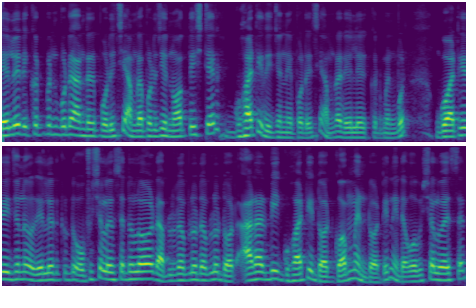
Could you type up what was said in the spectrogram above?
রেলওয়ে রিক্রুটমেন্ট বোর্ডের আন্ডারে পড়েছি, আমরা পড়েছি নর্থ ইস্টের গুয়াহাটি রিজনে পড়েছি, আমরা রেলওয়ে রিক্রুটমেন্ট বোর্ড গুয়াহাটি রিজনে রেলওয়ে রিক্রুটমেন্ট অফিসিয়াল ওয়েবসাইট হলো W W W dot R R B Guwahati dot government dot in এটা অফিসিয়াল ওয়েবসাইট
